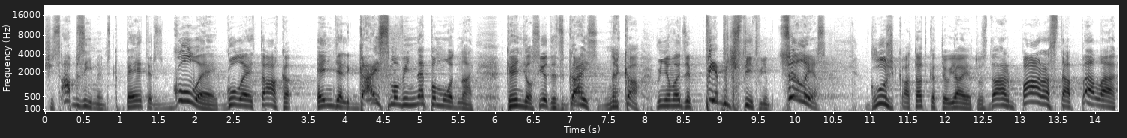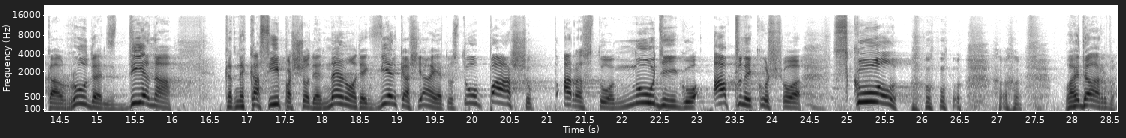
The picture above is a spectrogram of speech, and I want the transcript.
šis apzīmējums, ka Pēters gulēja, gulēja tā, ka eņģeļa gaisma viņu nepamodināja. Ka eņģelis iededz gaismu, nekā viņam vajadzēja piepikstīt, viņam celies! Gluži kā tad, kad tev jāiet uz darbu, pārastā pelēkā rudens dienā, kad nekas īpašs šodien nenotiek, vienkārši jāiet uz to pašu parasto, nūģīgo, apnikušo skolu vai darbu.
